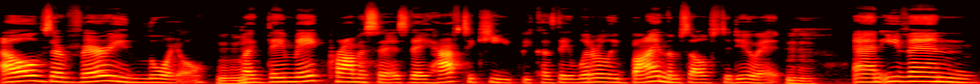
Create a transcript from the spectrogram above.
elves are very loyal. Mhm. Like they make promises they have to keep because they literally bind themselves to do it. Mhm. And even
